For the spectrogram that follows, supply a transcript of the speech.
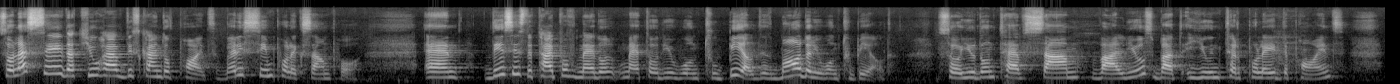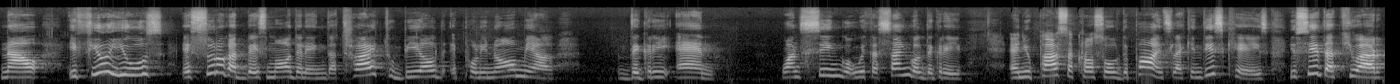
So let's say that you have this kind of points, very simple example. And this is the type of method you want to build, the model you want to build. So you don't have some values, but you interpolate the points. Now, if you use a surrogate-based modeling that try to build a polynomial degree n, one single with a single degree, and you pass across all the points, like in this case, you see that you are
